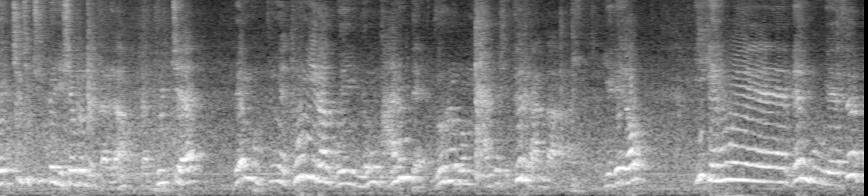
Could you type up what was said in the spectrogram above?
177페이지 세 번째 달라. 자, 둘째. 명국 중에 동일한 오행이 너무 많은데, 너를 보면 반드시 들어간다. 이해되죠? 이 경우에 명국에서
